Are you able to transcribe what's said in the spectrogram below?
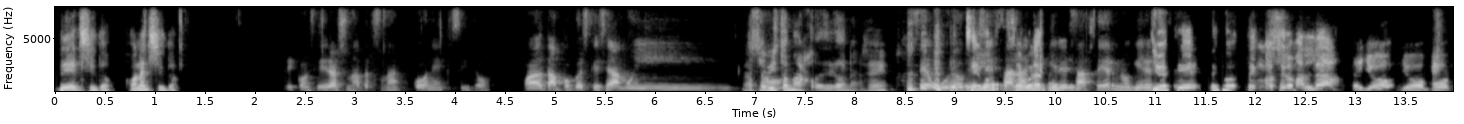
De éxito, con éxito. te consideras una persona con éxito. Bueno, tampoco es que sea muy... Las ¿no? he visto más jodedonas, ¿eh? Seguro que Segura- es esa la que quieres hacer, no quieres... Yo es que tengo, tengo cero maldad. O sea, yo, yo puedo,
